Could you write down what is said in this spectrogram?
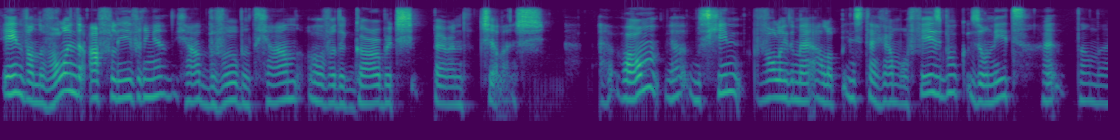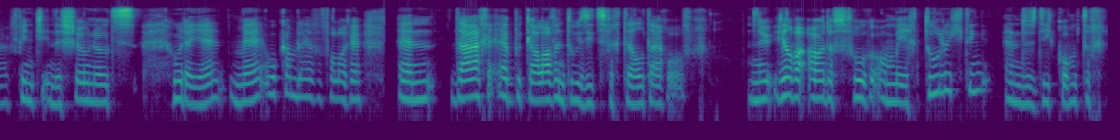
Een van de volgende afleveringen gaat bijvoorbeeld gaan over de Garbage Parent Challenge. Uh, waarom? Ja, misschien volgde mij al op Instagram of Facebook. Zo niet, hè, dan uh, vind je in de show notes hoe dat jij mij ook kan blijven volgen. En daar heb ik al af en toe eens iets verteld daarover. Nu, heel wat ouders vroegen om meer toelichting en dus die komt er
